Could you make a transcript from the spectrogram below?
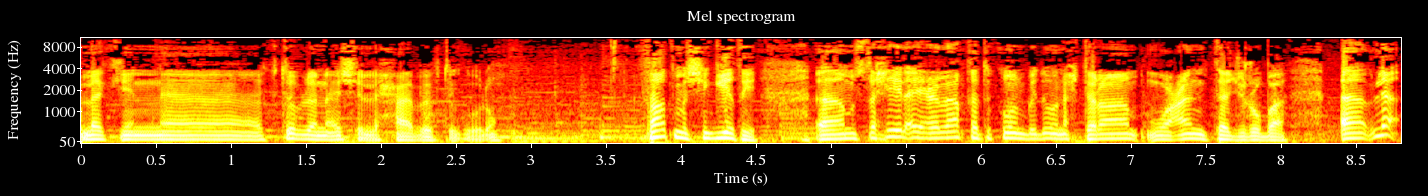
لكن آه اكتب لنا إيش اللي حابب تقوله. فاطمة الشنقيطي آه مستحيل أي علاقة تكون بدون احترام وعن تجربة. آه لا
